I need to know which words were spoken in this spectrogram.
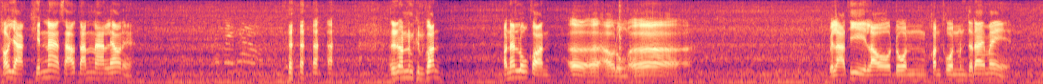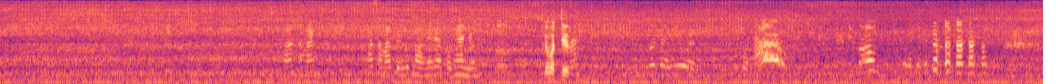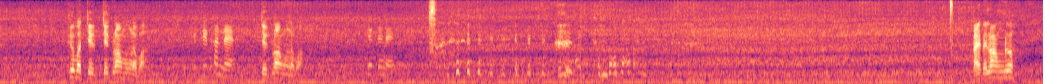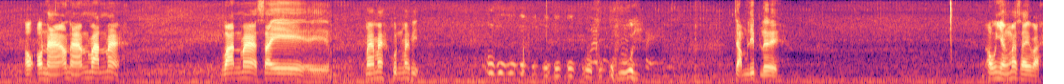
เขาอยากเห็นหน้าสาวตันนานแล้วเนี่ยเออเอานั้นขึ้นก่อน เอานั้นลงก่อน เออเออเอาลง เออ เวลาที่เราโดนคอนโทรลมันจะได้ไม่เพราะสมัครเพราะสมัครเป็นลูกน้องได้ได้ตกงานอยู่ คือว่าจึก ก็ใจอยู่อะปวดอ้าวต้มคือว่าจึกจึกร่องมึงแล้วบ่จิ๊กขั้นเดะจึกร่องมึงแล้วบ่จิ๊กจังไหนไปไปร่องมึงดูเอาเอาหนาเอาหนามันวันมาวันมาใส่ไอ้มามาคุณมาพี่ โอ้โหโอ้โหจำลิฟต์เลย เอาอย่างมาใส่วะ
